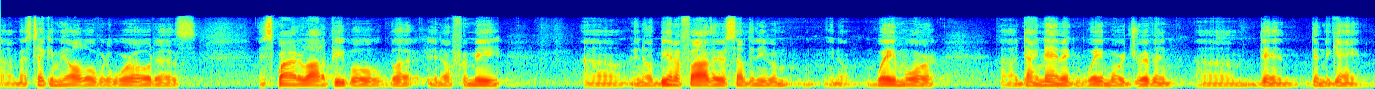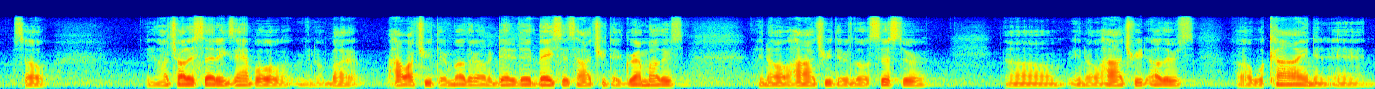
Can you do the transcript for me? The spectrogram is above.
Um, has taken me all over the world. Has inspired a lot of people. But you know, for me, um, you know, being a father is something even you know way more uh, dynamic, way more driven um, than than the game. So, you know, I try to set an example, you know, by how I treat their mother on a day-to-day basis, how I treat their grandmothers, you know, how I treat their little sister, um, you know, how I treat others uh, with kind and, and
